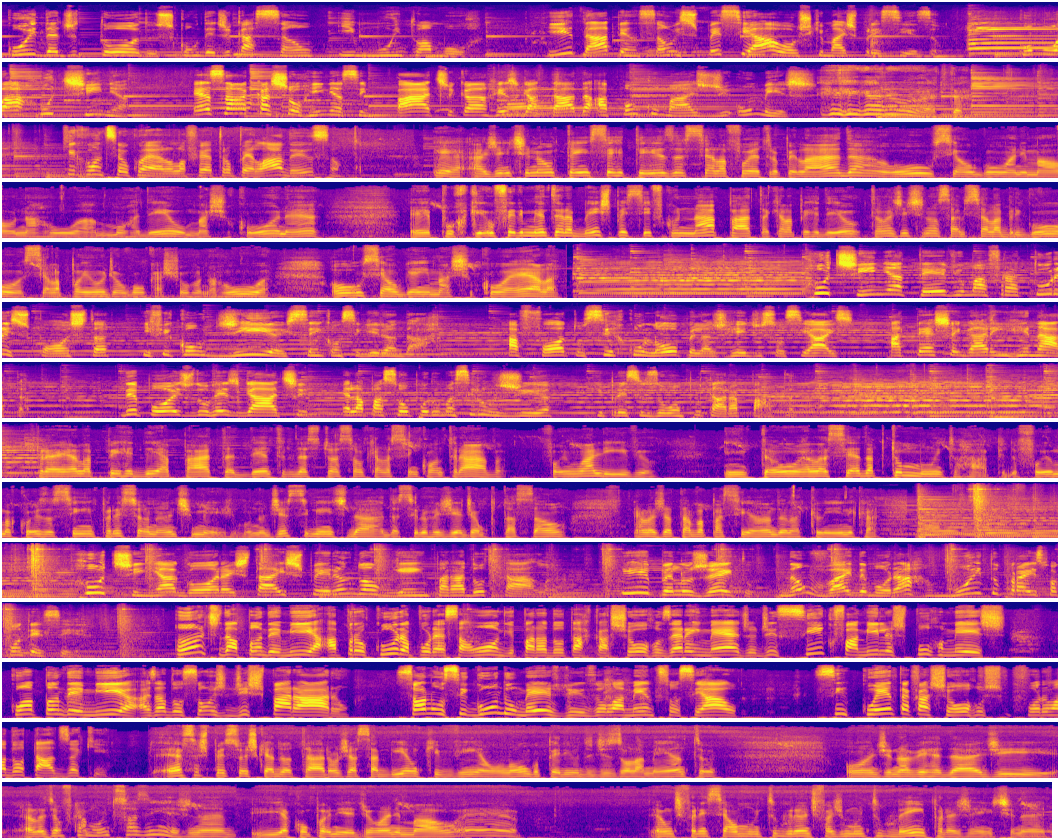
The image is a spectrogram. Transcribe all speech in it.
Cuida de todos com dedicação e muito amor. E dá atenção especial aos que mais precisam, como a Rutinha, essa cachorrinha simpática, resgatada há pouco mais de um mês. Ei, garota. O que aconteceu com ela? Ela foi atropelada, é isso? É, a gente não tem certeza se ela foi atropelada ou se algum animal na rua mordeu, machucou, né? É, porque o ferimento era bem específico na pata que ela perdeu. Então a gente não sabe se ela brigou, se ela apanhou de algum cachorro na rua ou se alguém machucou ela. Rutinha teve uma fratura exposta e ficou dias sem conseguir andar. A foto circulou pelas redes sociais até chegar em Renata. Depois do resgate, ela passou por uma cirurgia e precisou amputar a pata. Para ela perder a pata dentro da situação que ela se encontrava, foi um alívio. Então ela se adaptou muito rápido, foi uma coisa assim impressionante mesmo. No dia seguinte da, da cirurgia de amputação, ela já estava passeando na clínica. Rutinha agora está esperando alguém para adotá-la. E, pelo jeito, não vai demorar muito para isso acontecer. Antes da pandemia, a procura por essa ONG para adotar cachorros era em média de cinco famílias por mês. Com a pandemia, as adoções dispararam. Só no segundo mês de isolamento social, 50 cachorros foram adotados aqui. Essas pessoas que adotaram já sabiam que vinha um longo período de isolamento, onde na verdade elas iam ficar muito sozinhas, né? E a companhia de um animal é, é um diferencial muito grande, faz muito bem pra gente, né?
